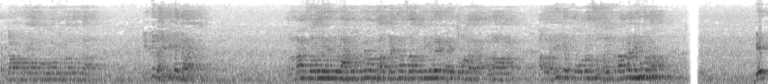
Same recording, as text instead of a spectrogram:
ಪಟ್ಟಾವ ಮನೆಯ ತೊಗೊಂಡು ಇದ್ದಿದ್ದು ಹಕ್ಕಿಕತೆ ಹದಿನಾಲ್ಕು ಸಾವಿರದ ಎಂಟುನೂರ ಮನೆ ಒಂದು ಹತ್ತು ಹನ್ನೊಂದು ಸಾವಿರ ಮನೆಗೆ ಕೈ ತಗೊಂಡಾರ ಅಲಾವಣ ಅದರ ಅಧಿಕಾರ ತಗೊಂಡ್ರೆ ಸೊಸೈಟಿ ಲಾಭ ನಿಮಗೂ ಲಾಭ ಭೇಟಿ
